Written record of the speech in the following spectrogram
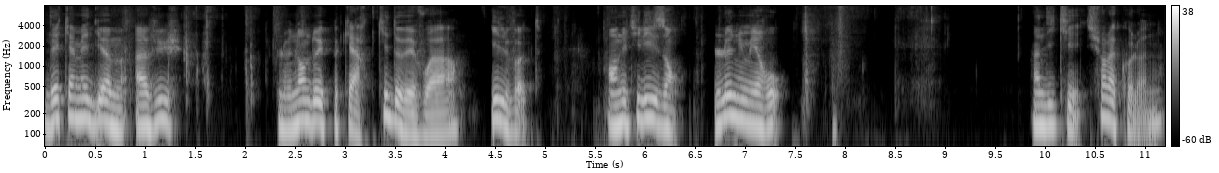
Dès qu'un médium a vu le nombre de cartes qu'il devait voir, il vote en utilisant le numéro indiqué sur la colonne.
